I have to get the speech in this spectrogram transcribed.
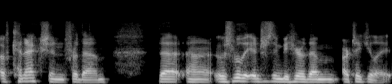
of connection for them that uh, it was really interesting to hear them articulate.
